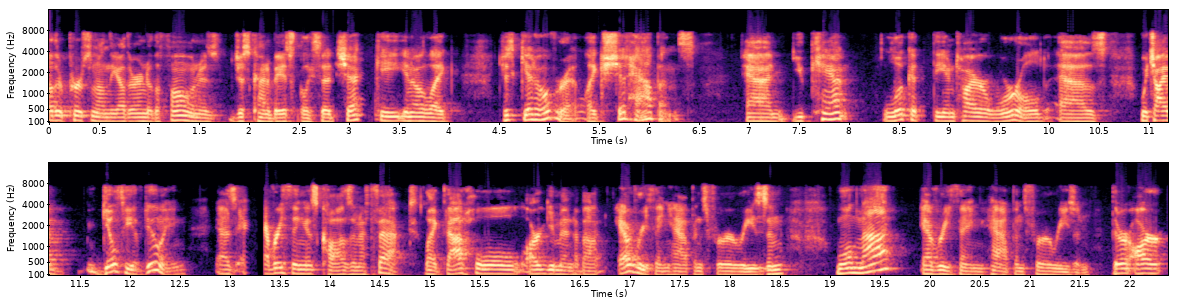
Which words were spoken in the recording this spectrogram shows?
other person on the other end of the phone is just kind of basically said, Shecky, you know, like just get over it. Like shit happens, and you can't look at the entire world as, which I'm guilty of doing, as everything is cause and effect. Like that whole argument about everything happens for a reason. Well, not everything happens for a reason. There are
